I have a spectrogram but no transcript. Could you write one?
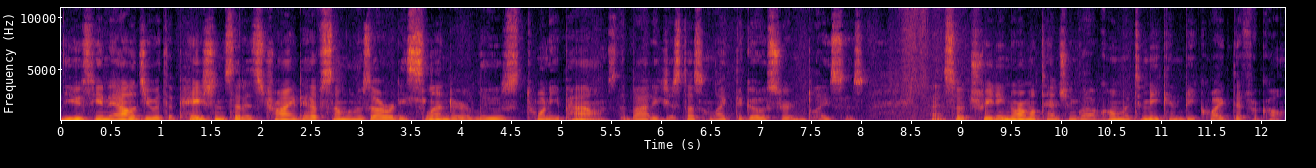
use the analogy with the patients that it's trying to have someone who's already slender lose 20 pounds. The body just doesn't like to go certain places. And so treating normal tension glaucoma to me can be quite difficult.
